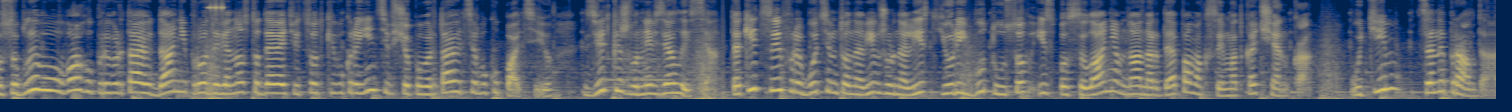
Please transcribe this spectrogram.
Особливу увагу привертають дані про 99% українців, що повертаються в окупацію. Звідки ж вони взялися? Такі цифри буцімто навів журналіст Юрій Бутусов із посиланням на нардепа Максима Ткаченка. Утім, це неправда.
